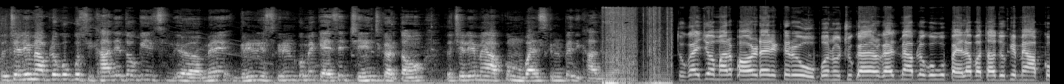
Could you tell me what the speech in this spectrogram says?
तो चलिए मैं आप लोगों को सिखा देता हूँ कि इस आ, मैं ग्रीन स्क्रीन को मैं कैसे चेंज करता हूँ। तो चलिए मैं आपको मोबाइल स्क्रीन पे दिखा देता हूँ। तो गाइज़ जो हमारा पावर डायरेक्टर है वो ओपन हो चुका है और गाइज़ मैं आप लोगों को पहला बता दूँ कि मैं आपको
